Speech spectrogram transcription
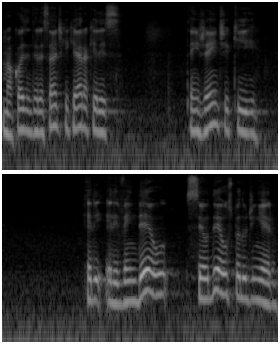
uma coisa interessante que, que era aqueles Tem gente que ele, ele vendeu seu Deus pelo dinheiro.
